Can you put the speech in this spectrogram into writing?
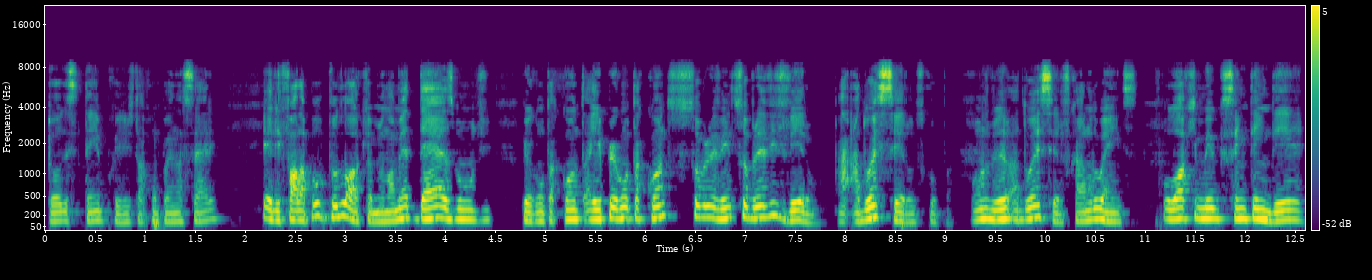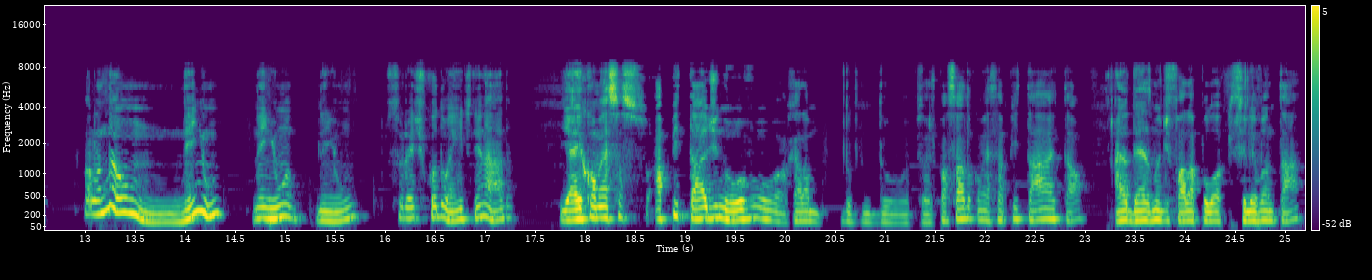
todo esse tempo que a gente tá acompanhando a série. Ele fala pro, pro Loki, meu nome é Desmond, pergunta quanto, aí pergunta quantos sobreviventes sobreviveram, adoeceram, desculpa. Adoeceram, ficaram doentes. O Loki meio que sem entender, fala, não, nenhum, nenhum, nenhum Surete ficou doente, nem nada. E aí começa a apitar de novo, aquela do, do, episódio passado, começa a apitar e tal. Aí o Desmond fala pro Loki se levantar,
